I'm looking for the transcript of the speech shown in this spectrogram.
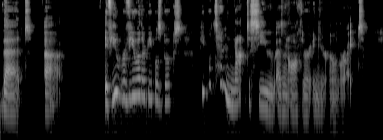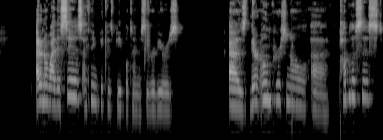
that uh, if you review other people's books, people tend not to see you as an author in your own right. I don't know why this is. I think because people tend to see reviewers as their own personal uh, publicist.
